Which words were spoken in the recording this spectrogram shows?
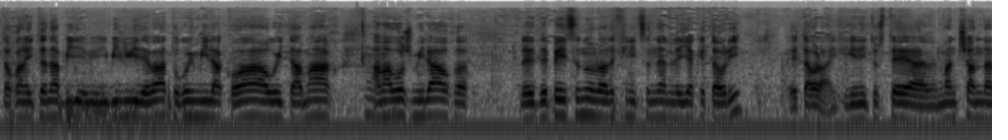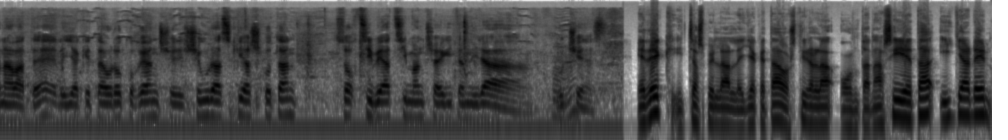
eta horren egiten da ibilbide bat, ogoi milakoa, ogoi eta amar, hmm. amabos mila, hor, de, depe izan du definitzen den lehiaketa hori. Eta ora, egin dituzte uh, mantxandana bat, eh? lehiaketa orokorrean, segurazki askotan, zortzi behatzi mantxa egiten dira gutxienez. Edek itxaspela lehiaketa ostirala ontan hasi eta hilaren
